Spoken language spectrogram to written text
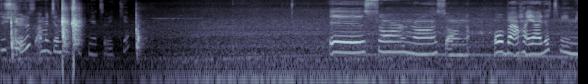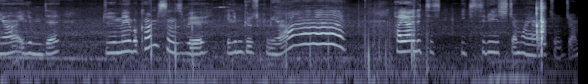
Düşüyoruz ama canımız sıkmıyor tabii ki. Ee, sonra sonra o ben hayal etmeyeyim ya elimde. Düğmeye bakar mısınız bir? Elim gözükmüyor. Aa! Hayalet is- iksiri içeceğim hayalet olacağım.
